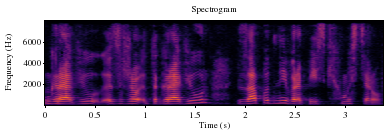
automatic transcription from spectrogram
гравюр, это гравюр западноевропейских мастеров.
